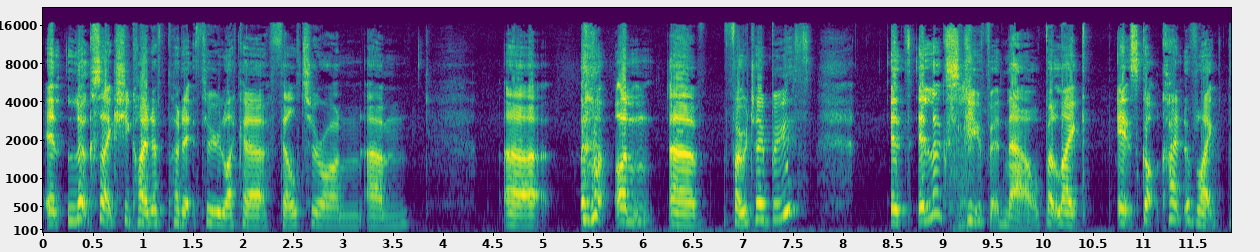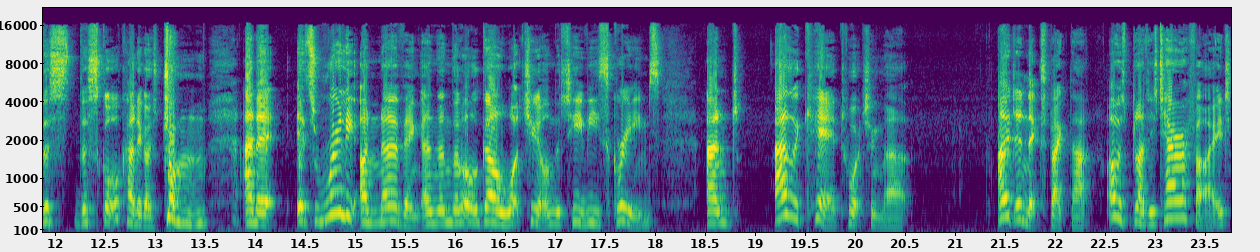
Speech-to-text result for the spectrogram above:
It looks like she kind of put it through like a filter on um uh on a photo booth. It it looks stupid now, but like it's got kind of like the the score kind of goes jum, and it it's really unnerving. And then the little girl watching it on the TV screams, and as a kid watching that, I didn't expect that. I was bloody terrified.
